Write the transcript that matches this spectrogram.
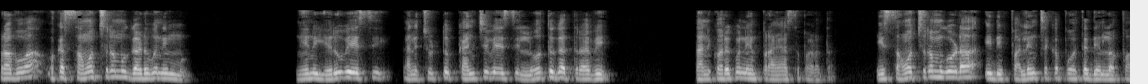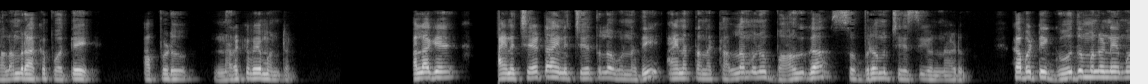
ప్రభువ ఒక సంవత్సరము గడువు నిమ్ము. నేను ఎరువేసి దాని చుట్టూ కంచి వేసి లోతుగా త్రవి. దాని కొరకు నేను ప్రయాసపడతా. ఈ సంవత్సరం కూడా ఇది ఫలించకపోతే దీనిలో ఫలం రాకపోతే అప్పుడు నరకవేమంటాడు. అలాగే ఆయన చేట ఆయన చేతిలో ఉన్నది ఆయన తన కళ్ళమును బాగుగా శుభ్రం చేసి ఉన్నాడు. కాబట్టి గోధుమలనేమో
